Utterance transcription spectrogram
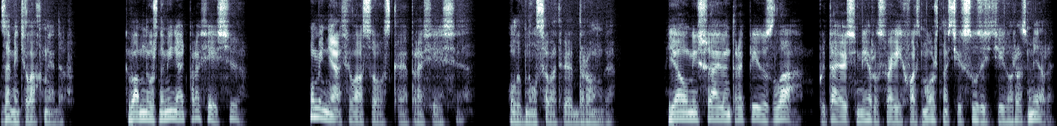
заметил Ахмедов. «Вам нужно менять профессию». «У меня философская профессия», — улыбнулся в ответ Дронга. «Я уменьшаю энтропию зла, пытаюсь меру своих возможностей сузить ее размеры.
